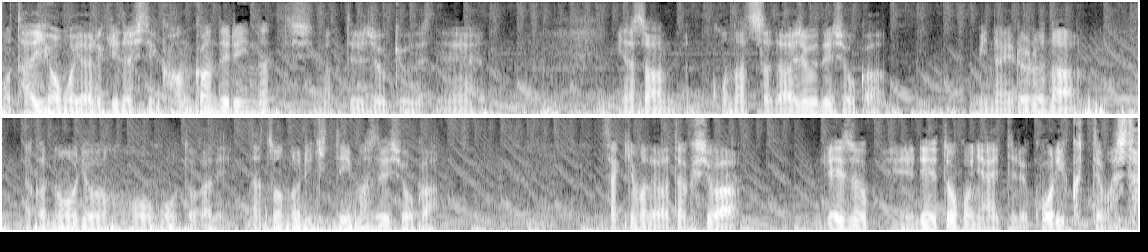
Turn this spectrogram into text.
もう太陽もやる気出してカンカン照りになってしまってる状況ですね。皆さん、この暑さ大丈夫でしょうか？みんないろいろな、か農業方法とかで夏を乗り切っていますでしょうか？さっきまで私は冷蔵、えー冷凍庫に入ってる氷食ってました。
